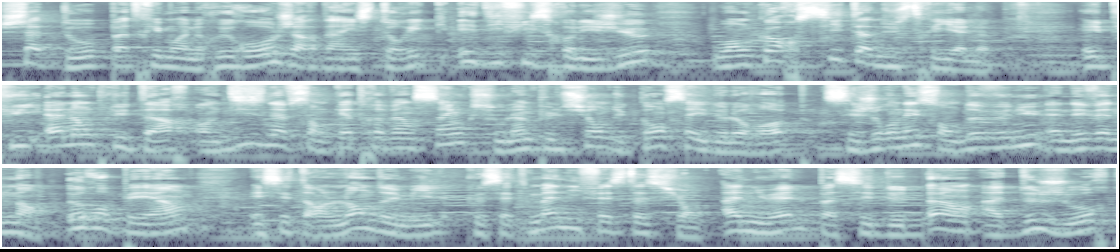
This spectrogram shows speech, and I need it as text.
châteaux, patrimoines ruraux, jardins historiques, édifices religieux ou encore sites industriels. Et puis un an plus tard, en 1985, sous l'impulsion du Conseil de l'Europe, ces journées sont devenues un événement européen et c'est en l'an 2000 que cette manifestation annuelle passée de 1 à 2 jours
